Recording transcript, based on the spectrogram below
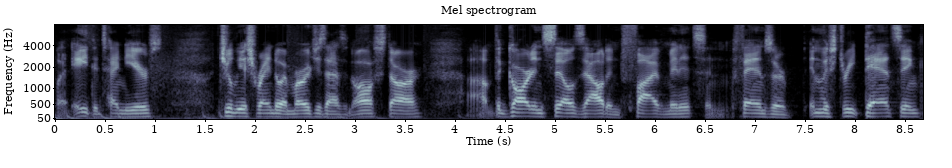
what, eight to ten years. Julius Randle emerges as an All Star. Um, the Garden sells out in five minutes, and fans are in the street dancing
